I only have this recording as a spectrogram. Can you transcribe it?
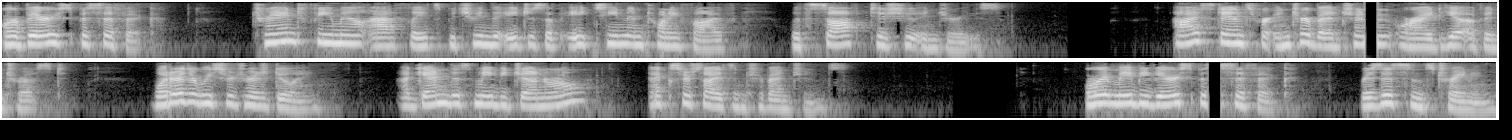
or very specific, trained female athletes between the ages of 18 and 25 with soft tissue injuries. I stands for intervention or idea of interest. What are the researchers doing? Again, this may be general, exercise interventions. Or it may be very specific, resistance training.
